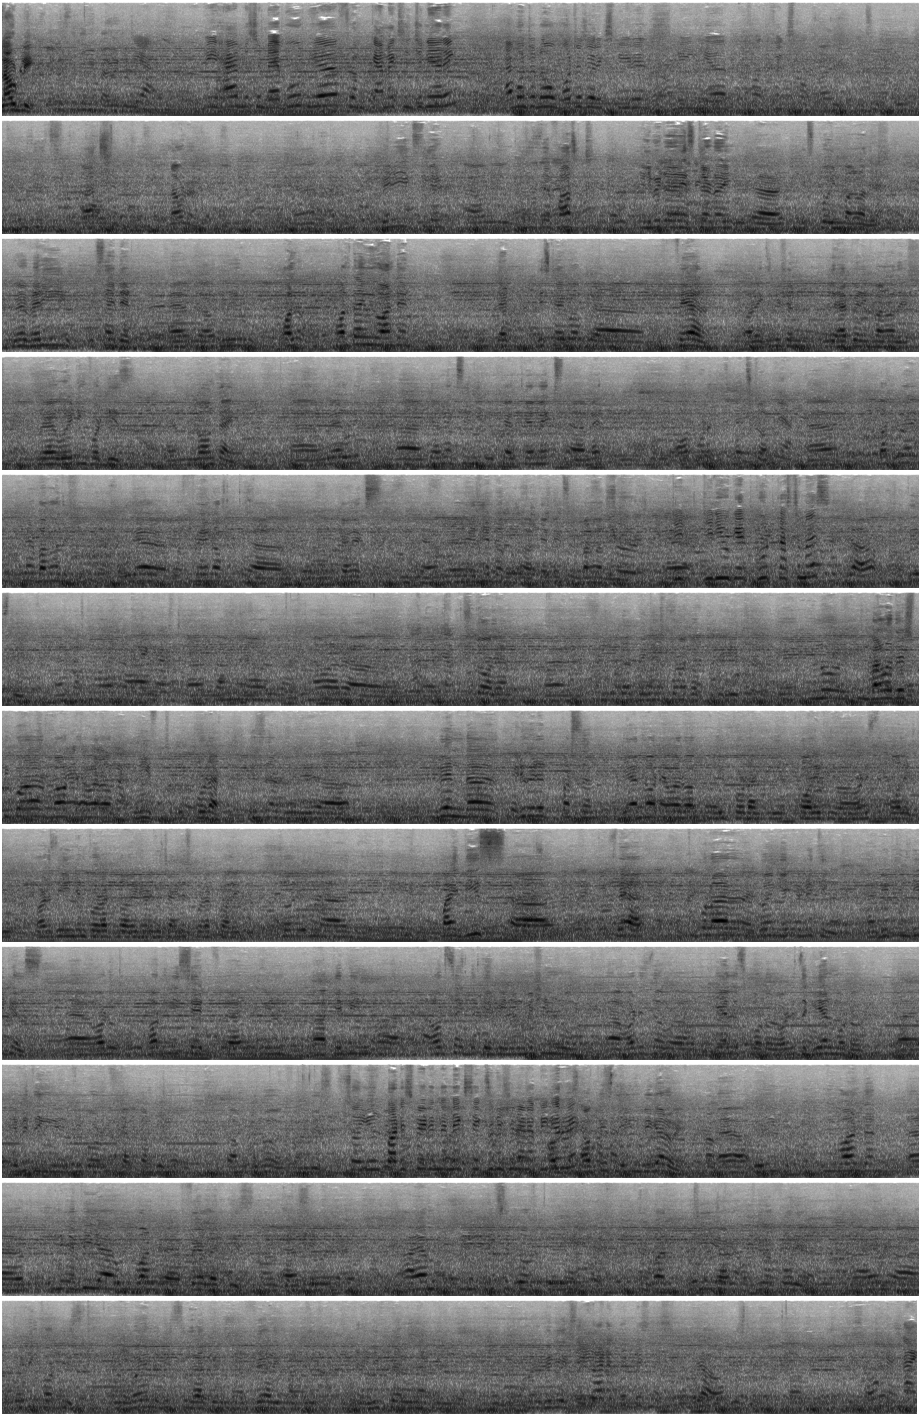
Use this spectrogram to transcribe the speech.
Loudly. Yeah. We have Mr. Mehboob here from Camex Engineering. I want to know what is your experience being here for the Expo? much louder. Uh, very excellent. Uh, this is the first elevator and escalator uh, expo in Bangladesh. We are very excited. Uh, we all, all time we wanted that this type of uh, fair or exhibition will happen in Bangladesh. We are waiting for this a long time. Uh, we are with uh, Camex, in, Camex uh, Met- our product is Nextron. Yeah. Uh, but we are, we are Bangladeshi. We are a friend of uh, Camex. Uh, we are agent of uh, in Bangladesh. So, Uh, did, did you get good customers? yeah, obviously. And customers are uh, coming in our, in our uh, uh, stall and, and see the various product of the. Uh, you know, in Bangladesh, people are not aware of lift, product. This is, uh, even the educated person, they are not aware of lift product, quality, or what is the quality, what is the Indian product quality, what is the Chinese product quality. So in, uh, by this uh, fair, people are doing everything uh, in details. Uh, what, what we said uh, in uh, cabin, uh, outside the cabin, in machine room, uh, what is the uh, gearless motor, what is the gear motor, uh, everything people come to know, come to know. So, you'll participate in the next exhibition in a bigger way? Obviously, in bigger way. Uh, we, we want that uh, in every year we want a fair like this. Uh, so I am in Mexico uh, about three or three or four years. I am uh, waiting for this. When this will happen, uh, fair leaf fair will happen. Very So, you had a good business. Yeah, obviously. Okay, nice. Thank you.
